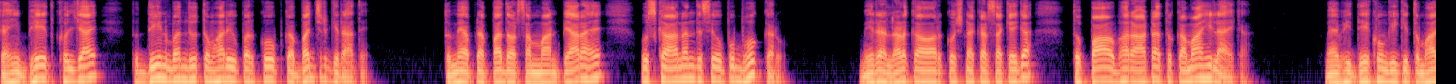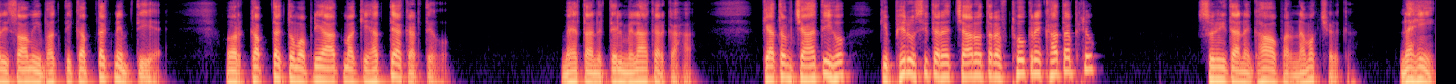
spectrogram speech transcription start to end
कहीं भेद खुल जाए तो दीन बंधु तुम्हारे ऊपर कोप का वज्र गिरा दे। तुम्हें अपना पद और सम्मान प्यारा है, उसका आनंद से उपभोग करो। मेरा लड़का और कुछ न कर सकेगा तो पाव भर आटा तो कमा ही लाएगा। मैं भी देखूँगी कि तुम्हारी स्वामी भक्ति कब तक निपती है, और कब तक तुम अपनी आत्मा की हत्या करते हो। मेहता ने तिल मिलाकर कहा, क्या तुम चाहती हो कि फिर उसी तरह चारों तरफ़ ठोकरे खाता फिरो? सुनीता ने घाव पर नमक छिड़का, नहीं,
